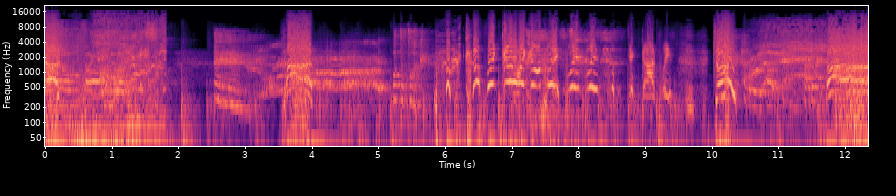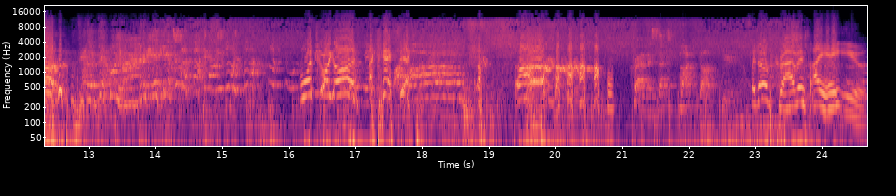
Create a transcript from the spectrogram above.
My! Ah! What the fuck? oh my god! Oh my god! Please, please, please! Dear God, please! Joy! Ah! What's going on? I can't see. Oh! Travis, that's fucked up, dude. Wait, that was Kravis? I hate you.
